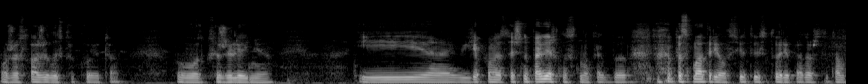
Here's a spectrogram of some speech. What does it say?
уже сложилось какое-то, вот, к сожалению. И я, по-моему, достаточно поверхностно как бы посмотрел всю эту историю про то, что там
